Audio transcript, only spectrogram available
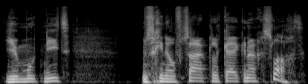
je moet niet misschien hoofdzakelijk kijken naar geslacht.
